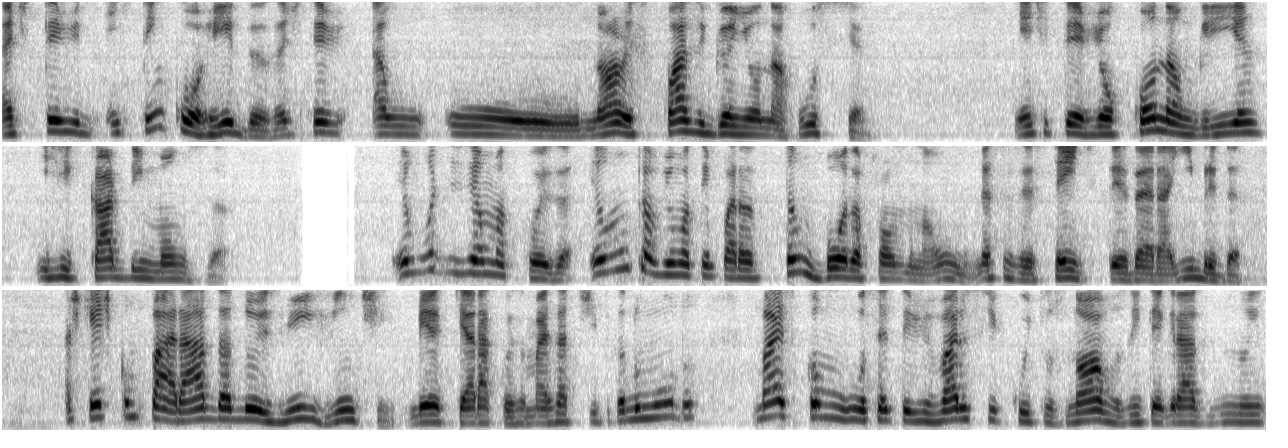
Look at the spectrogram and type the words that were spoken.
a gente teve, a gente tem corridas, a gente teve o, o Norris quase ganhou na Rússia. E a gente teve Ocon na Hungria e Ricardo em Monza. Eu vou dizer uma coisa, eu nunca vi uma temporada tão boa da Fórmula 1 nessas recentes, desde a era híbrida. Acho que a gente comparada a 2020, que era a coisa mais atípica do mundo, mas como você teve vários circuitos novos integrados no,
